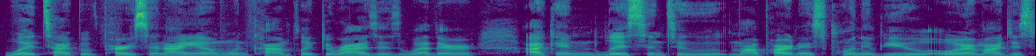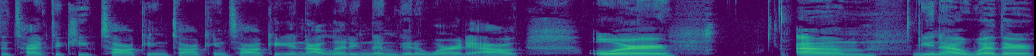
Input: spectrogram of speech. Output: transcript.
what type of person I am when conflict arises, whether I can listen to my partner's point of view or am I just the type to keep talking, talking, talking and not letting them get a word out or um you know whether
